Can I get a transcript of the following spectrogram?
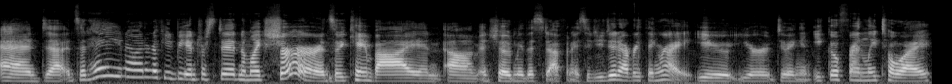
and uh, and said, "Hey, you know, I don't know if you'd be interested." And I'm like, "Sure." And so he came by and um, and showed me this stuff, and I said, "You did everything right. You you're doing an eco-friendly toy."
